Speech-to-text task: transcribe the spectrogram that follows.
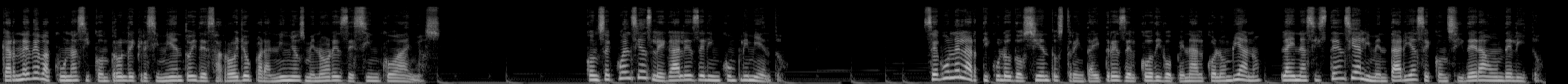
carné de vacunas y control de crecimiento y desarrollo para niños menores de 5 años. Consecuencias legales del incumplimiento. Según el artículo 233 del Código Penal colombiano, la inasistencia alimentaria se considera un delito.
